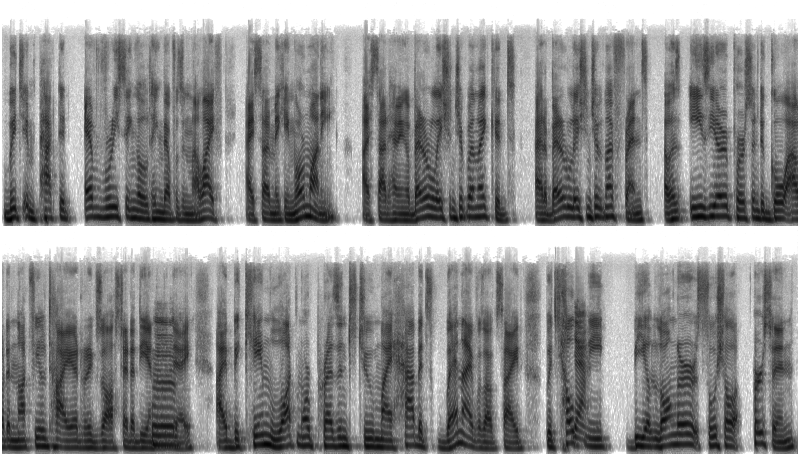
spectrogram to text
which impacted every single thing that was in my life. I started making more money. I started having a better relationship with my kids. I had a better relationship with my friends. I was easier person to go out and not feel tired or exhausted at the end mm. of the hmm. day. I became a lot more present to my habits when I was outside, which helped yeah. me be a longer social person,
